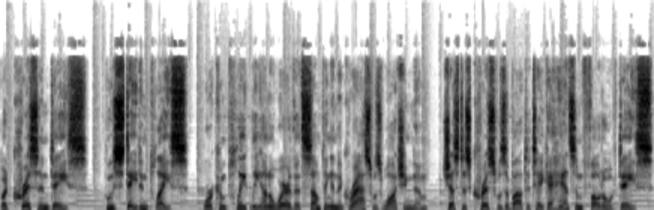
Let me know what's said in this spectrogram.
But Chris and Dace, who stayed in place, were completely unaware that something in the grass was watching them. Just as Chris was about to take a handsome photo of Dace,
